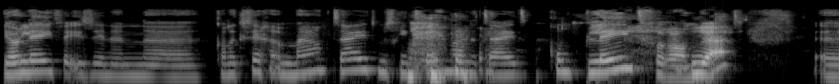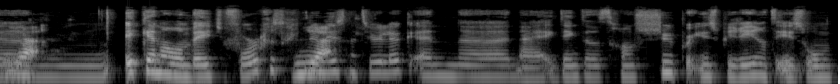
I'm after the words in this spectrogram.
Jouw leven is in een, uh, kan ik zeggen, een maand tijd, misschien twee maanden tijd, compleet veranderd. Ja. Um, ja. Ik ken al een beetje voorgeschiedenis ja. natuurlijk. En nou ja, ik denk dat het gewoon super inspirerend is om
